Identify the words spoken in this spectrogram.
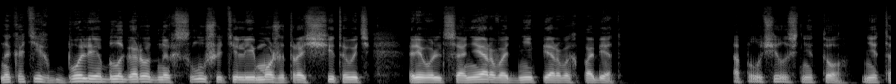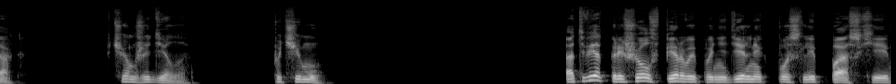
На каких более благородных слушателей может рассчитывать революционер во дни первых побед? А получилось не то, не так. Чем же дело? Почему? Ответ пришел в первый понедельник после Пасхи,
